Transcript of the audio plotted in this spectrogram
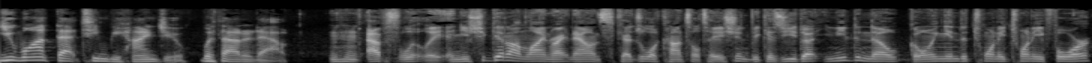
you want that team behind you without a doubt. Mhm, absolutely. And you should get online right now and schedule a consultation because you, don't, you need to know going into 2024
